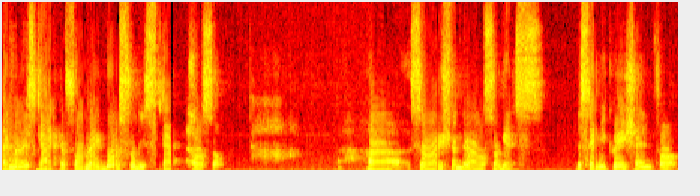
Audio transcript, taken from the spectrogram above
Hermann Weyl's character formula it goes through this step also. Uh, so Harishchandra also gets the same equation for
